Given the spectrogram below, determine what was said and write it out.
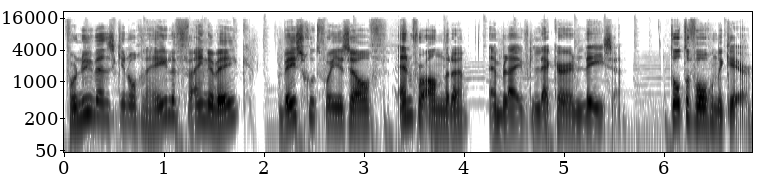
Voor nu wens ik je nog een hele fijne week. Wees goed voor jezelf en voor anderen en blijf lekker lezen. Tot de volgende keer.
